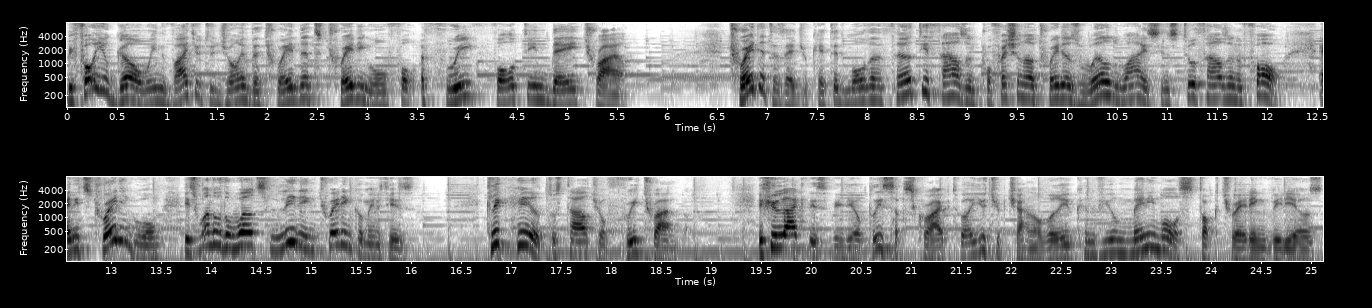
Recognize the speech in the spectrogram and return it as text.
Before you go, we invite you to join the TradeNet trading room for a free 14-day trial. TradeNet has educated more than 30,000 professional traders worldwide since 2004, and its trading room is one of the world's leading trading communities. Click here to start your free trial. If you like this video, please subscribe to our YouTube channel where you can view many more stock trading videos.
